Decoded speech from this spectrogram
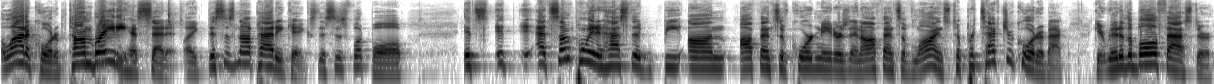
a lot of quarter. Tom Brady has said it. Like, this is not patty cakes. This is football. It's it, it at some point it has to be on offensive coordinators and offensive lines to protect your quarterback. Get rid of the ball faster.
